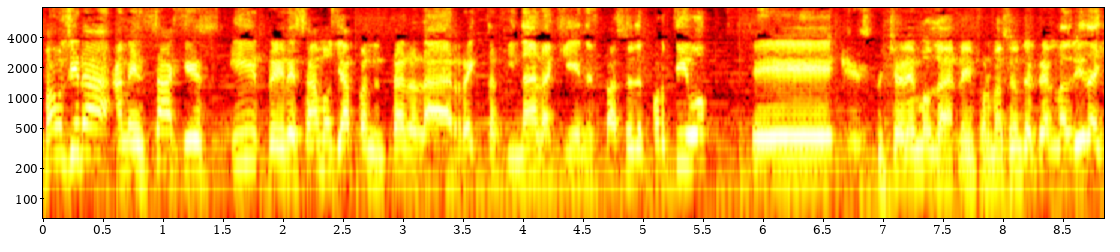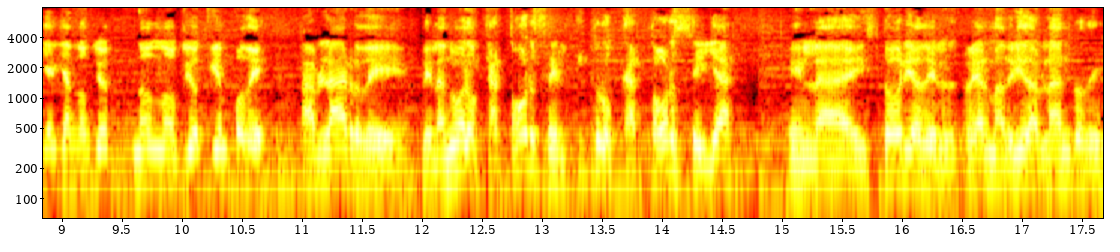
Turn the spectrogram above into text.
Vamos a ir a, mensajes y regresamos ya para entrar a la recta final aquí en Espacio Deportivo. Eh, escucharemos la, información del Real Madrid. Ayer ya nos dio, no nos dio tiempo de hablar de, de la número 14, el título 14 ya en la historia del Real Madrid, hablando de,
